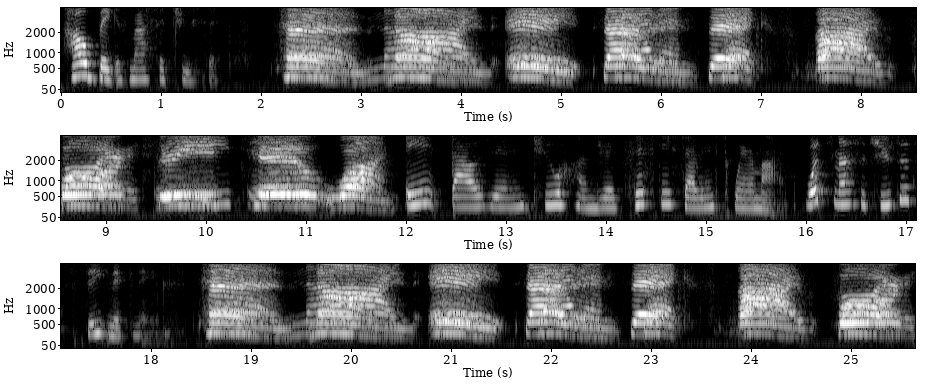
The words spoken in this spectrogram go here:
How big is Massachusetts? Ten, nine, eight, seven, six, five, four, three, two, one. 8,257 square miles. What's Massachusetts' state nickname? Ten, nine, eight, seven, six, five, four,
